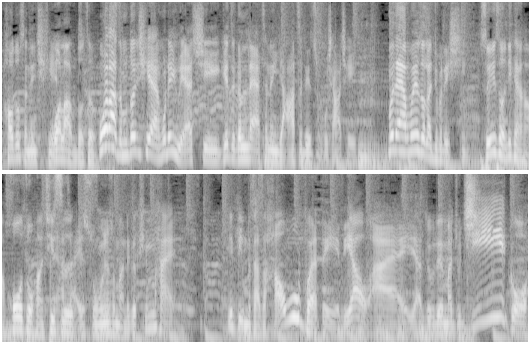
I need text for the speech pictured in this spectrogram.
好多剩的钱。我拿那么多走，我拿这么多的钱，我的怨气跟这个难才能压制得住下去，不然我跟你说那就不得行。所以说你看哈，合作哈，其实再说我跟你说嘛，那个品牌也并不啥子好不得了，哎呀，对不对嘛？就几个。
